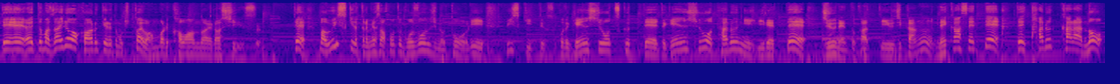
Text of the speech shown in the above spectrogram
で、えっと、まあ、材料は変わるけれども、機械はあんまり変わんないらしいです。で、まあ、ウイスキーだったら皆さん本当にご存知の通り、ウイスキーってそこで原酒を作って、で、原酒を樽に入れて、10年とかっていう時間寝かせて、で、樽からの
